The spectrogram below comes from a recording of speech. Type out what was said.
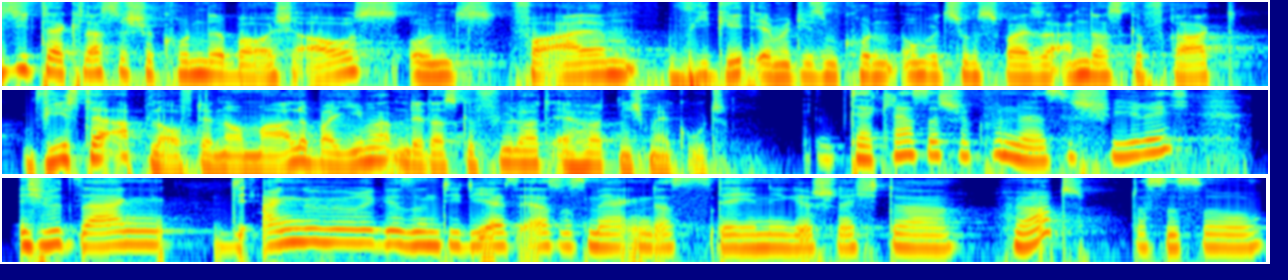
sieht der klassische Kunde bei euch aus und vor allem, wie geht ihr mit diesem Kunden um, beziehungsweise anders gefragt, wie ist der Ablauf, der normale bei jemandem, der das Gefühl hat, er hört nicht mehr gut? Der klassische Kunde, das ist schwierig. Ich würde sagen, die Angehörige sind die, die als erstes merken, dass derjenige schlechter hört. Das ist so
